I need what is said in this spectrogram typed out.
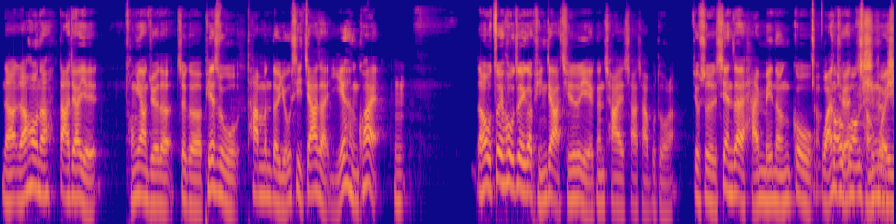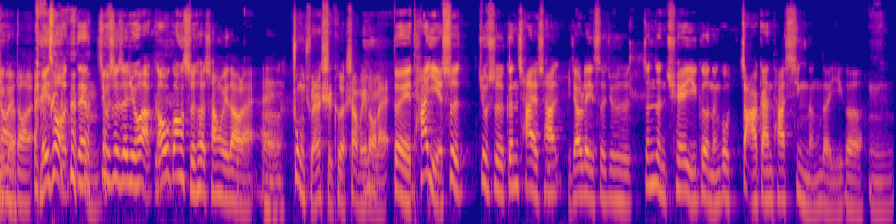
那然后呢，大家也同样觉得这个 PS 五他们的游戏加载也很快。嗯。然后最后这个评价其实也跟叉 S 叉差不多了，就是现在还没能够完全成为一个到来，没错，对，就是这句话，高光时刻尚未到来。哎，嗯，重拳时刻尚未到来。对，它也是就是跟叉 S 叉比较类似，就是真正缺一个能够榨干它性能的一个，嗯，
